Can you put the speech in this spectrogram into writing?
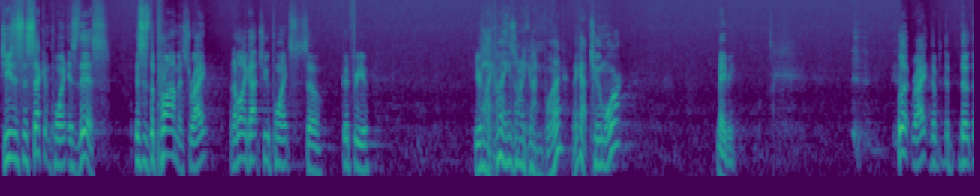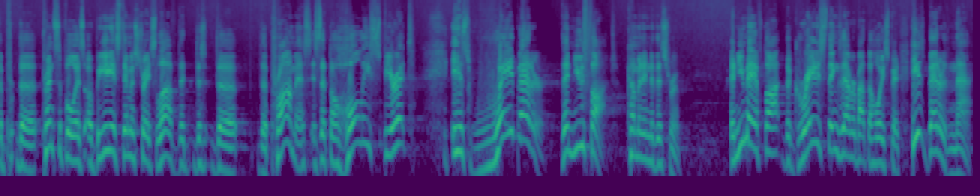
Jesus' second point is this this is the promise, right? And I've only got two points, so good for you. You're like, man, he's only got one? They got two more? Maybe. Look, right? The, the, the, the, principle is obedience demonstrates love. The, the, the, the promise is that the Holy Spirit is way better than you thought coming into this room. And you may have thought the greatest things ever about the Holy Spirit. He's better than that.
